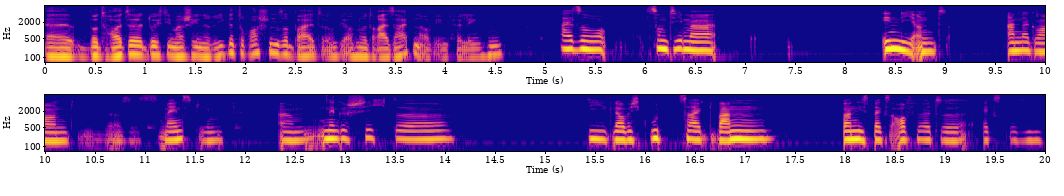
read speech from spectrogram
äh, wird heute durch die Maschinerie gedroschen, sobald irgendwie auch nur drei Seiten auf ihn verlinken. also zum Thema Indie und Underground versus Mainstream. Ähm, eine Geschichte, die, glaube ich, gut zeigt, wann, wann die Specs aufhörte, exklusiv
